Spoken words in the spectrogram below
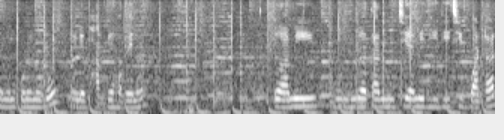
এমন করে নেব, নাহলে ভাপে হবে না। তো আমি বন্ধুরা, তার নিচে আমি দিয়ে দিয়েছি বাটার,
